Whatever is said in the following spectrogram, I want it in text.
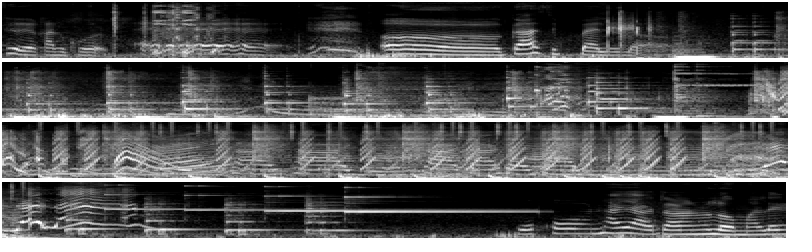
เธอกันคนเออเก้าสิบแปดเลยเหรอทุคนถ้าอยากจะเหลือมาเล่น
